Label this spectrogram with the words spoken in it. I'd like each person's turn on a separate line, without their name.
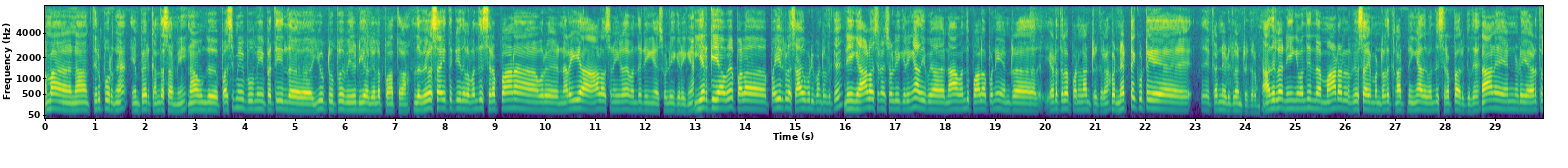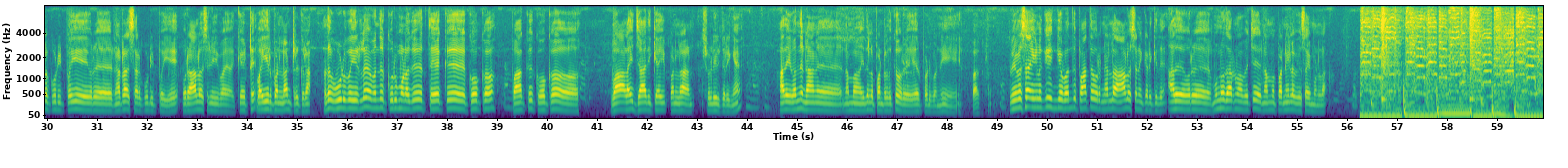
அம்மா நான் திருப்பூருங்க. என் பேர் கந்தசாமி. நான் உங்கள் பசுமை பூமி பற்றி இந்த யூடியூப்பு வீடியோல எல்லாம் பார்த்தோம் இந்த விவசாயத்துக்கு இதில் வந்து சிறப்பான ஒரு நிறைய ஆலோசனைகளை வந்து நீங்கள் சொல்லிக்கிறீங்க. இயற்கையாகவே பல பயிர்களை சாகுபடி பண்ணுறதுக்கு நீங்கள் ஆலோசனை சொல்லிக்கிறீங்க. அதை நான் வந்து ஃபாலோ பண்ணி என்ற இடத்துல பண்ணலான்ட்டு இருக்கிறோம் இப்போ நெட்டை குட்டையை கண் எடுக்கலான்ட்டு இருக்கிறோம். அதில் நீங்கள் வந்து இந்த மாடல் விவசாயம் பண்ணுறதை காட்டுனீங்க அது வந்து சிறப்பாக இருக்குது. நான் என்னுடைய இடத்துல கூட்டிகிட்டு போய் ஒரு நடராஜ் சாரை கூட்டிகிட்டு போய் ஒரு ஆலோசனை வ- கேட்டு பயிர் பண்ணலான்ட்டு இருக்கிறோம். அதை ஊடு பயிரில் வந்து குருமிளகு தேக்கு கோகோ பாக்கு கோகோ வாழை ஜாதிக்காய் பண்ணலான்னு சொல்லியிருக்கிறீங்க. அதை வந்து நான் நம்ம இதில் பண்ணுறதுக்கு ஒரு ஏற்பாடு பண்ணி பார்க்குறோம் விவசாயிகளுக்கு இங்கே வந்து பார்த்தா ஒரு நல்ல ஆலோசனை கிடைக்குது. அது ஒரு முன்னுதாரணமாக வச்சு நம்ம பண்ணையில் விவசாயம் பண்ணலாம்.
